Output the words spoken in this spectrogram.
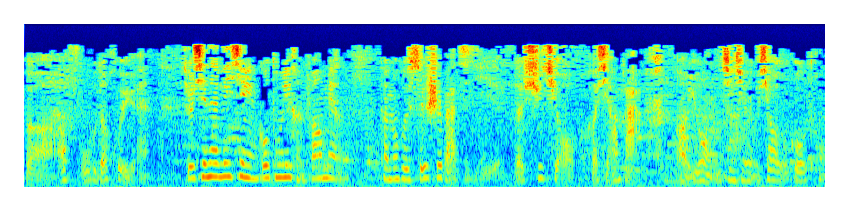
个服务的会员。就现在微信沟通也很方便了，他们会随时把自己的需求和想法啊与我们进行有效的沟通。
